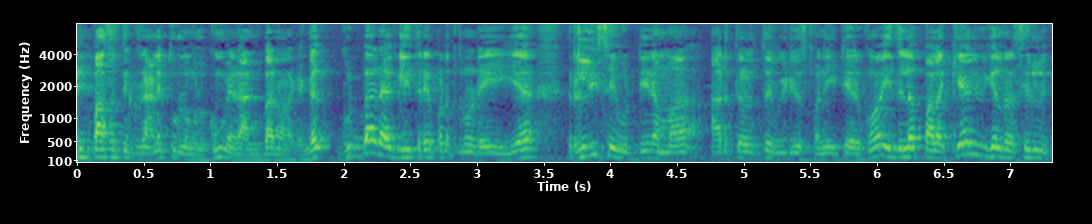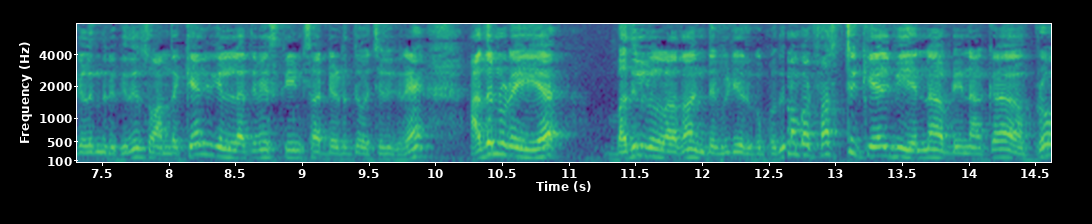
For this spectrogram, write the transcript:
என் பாசத்திற்கு அனைத்து உள்ளவங்களுக்கும் என் அன்பான வணக்கங்கள். குட் பேட் அக்லி திரைப்படத்தினுடைய ரிலீஸை ஒட்டி நம்ம அடுத்தடுத்த வீடியோஸ் பண்ணிக்கிட்டே இருக்கோம். இதில் பல கேள்விகள் ரசிகர்களுக்கு எழுந்திருக்குது. ஸோ அந்த கேள்விகள் எல்லாத்தையுமே ஸ்க்ரீன்ஷாட் எடுத்து வச்சிருக்கிறேன். அதனுடைய பதில்களாக தான் இந்த வீடியோ இருக்க போகுது. நம்ம ஃபஸ்ட்டு கேள்வி என்ன அப்படின்னாக்கா ப்ரோ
